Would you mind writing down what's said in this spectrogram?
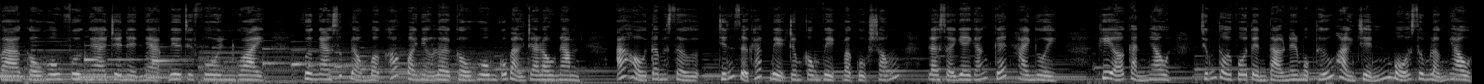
và cầu hôn Phương Nga trên nền nhạc Beautiful in White. Phương Nga xúc động bật khóc và nhận lời cầu hôn của bạn trai lâu năm. Á hậu tâm sự, chính sự khác biệt trong công việc và cuộc sống là sợi dây gắn kết hai người. Khi ở cạnh nhau, chúng tôi vô tình tạo nên một thứ hoàn chỉnh, bổ sung lẫn nhau.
